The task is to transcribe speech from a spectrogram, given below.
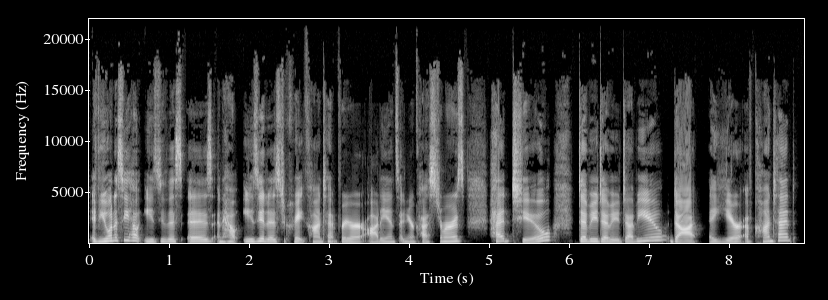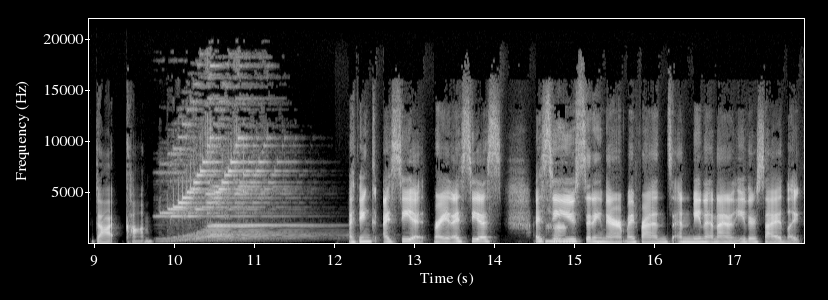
If you want to see how easy this is and how easy it is to create content for your audience and your customers, head to www.ayearofcontent.com. I think I see it, right? I see us, I see Uh-huh. you sitting there, my friends, and Minna and I on either side, like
